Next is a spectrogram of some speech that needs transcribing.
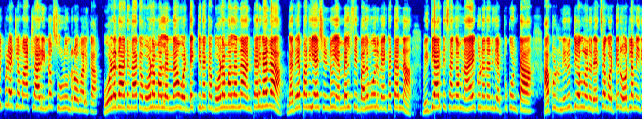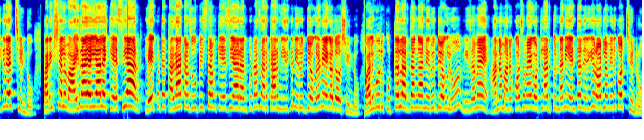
ఇప్పుడు ఎట్లా మాట్లాడిండో చూడుండ్రో మలక ఓడ దాటిదాకా ఓడమల్లన్న ఒడ్డెక్కినాక బోడమల్లన్న అంటారు కదా. గదే పని చేసిండు ఎమ్మెల్సీ బలమూరి వెంకటన్న. విద్యార్థి సంఘం నాయకుడనని చెప్పుకుంటా అప్పుడు నిరుద్యోగులను రెచ్చగొట్టి రోడ్ల మీదకి తెచ్చిండు. పరీక్షలు వాయిదా వేయాలే కేసీఆర్. లేకుంటే తడాకా చూపిస్తాం కేసీఆర్ అనుకుంటా సర్కార్ మీదకి నిరుద్యోగులను ఎగదోషిండు బలుమూరి కుట్రలు అర్థంగా నిరుద్యోగులు నిజమే అన్న మన కోసమే కొట్లాడుతుండని ఎంట తిరిగి రోడ్ల మీదకి వచ్చిండ్రు.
